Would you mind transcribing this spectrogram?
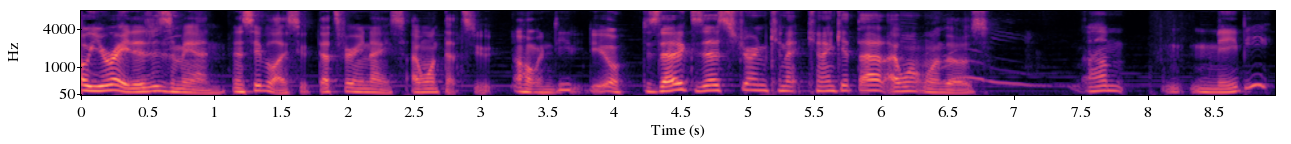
Oh, you're right. It is a man in a Sableye suit. That's very nice. I want that suit. Oh, indeed, you do. Does that exist, Jordan? Can I can I get that? I want one of those. Um, maybe.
